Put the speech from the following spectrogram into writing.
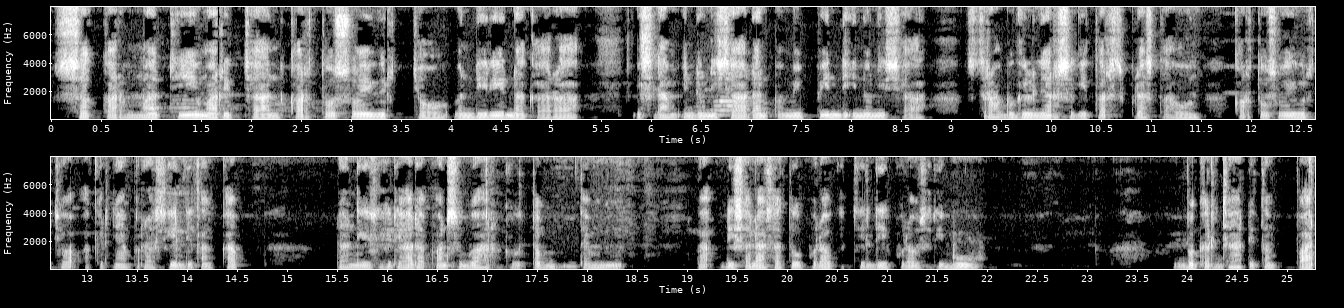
Sekar Madi Marijan Kartosoewirjo, pendiri negara Islam Indonesia dan pemimpin di Indonesia. Setelah bergelir sekitar 11 tahun, Kartosoewirjo akhirnya berhasil ditangkap dan diusir di hadapan sebuah regu tembak di salah satu pulau kecil di Pulau Seribu. Bekerja di tempat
